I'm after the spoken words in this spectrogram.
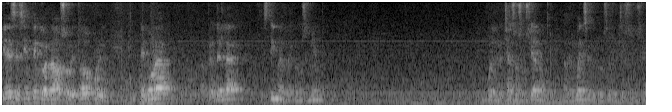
¿Quiénes se sienten gobernados sobre todo por el temor a, a perder la estima, el reconocimiento, por el rechazo social, la vergüenza que produce el rechazo social.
